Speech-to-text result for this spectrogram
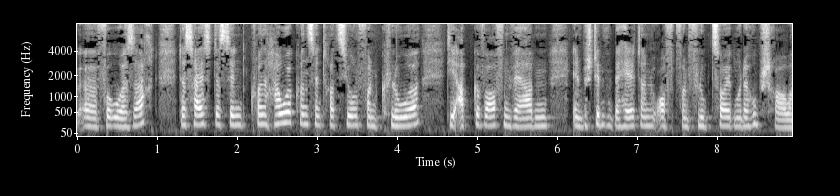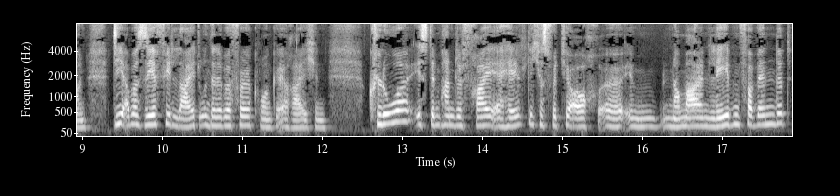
äh, verursacht. Das heißt, das sind hohe Konzentrationen von Chlor, die abgeworfen werden in bestimmten Behältern, oft von Flugzeugen oder Hubschraubern, die aber sehr viel Leid unter der Bevölkerung erreichen. Chlor ist im Handel frei erhältlich. Es wird ja auch äh, im normalen Leben verwendet.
